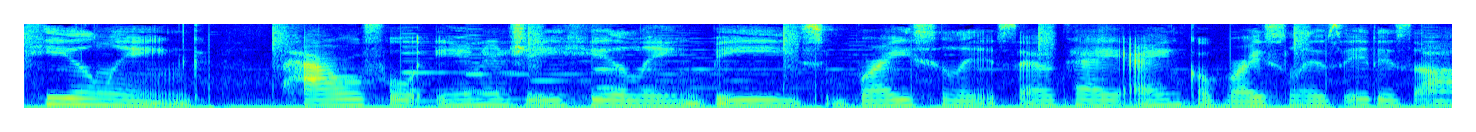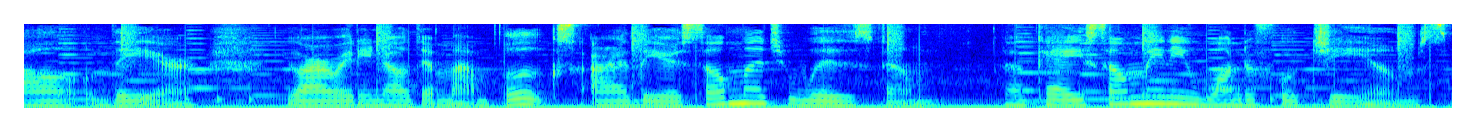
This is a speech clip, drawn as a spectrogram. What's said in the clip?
healing, powerful energy healing beads, bracelets, okay? Ankle bracelets. It is all there. You already know that my books are there. So much wisdom, okay? So many wonderful gems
